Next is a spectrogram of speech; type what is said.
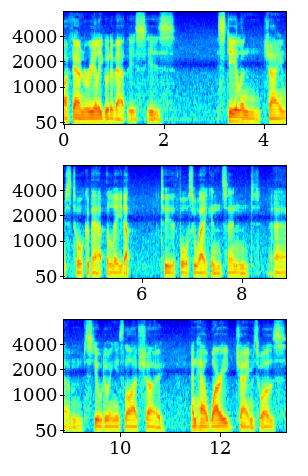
I found really good about this is Steele and James talk about the lead up to The Force Awakens and um, Steele doing his live show and how worried James was.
